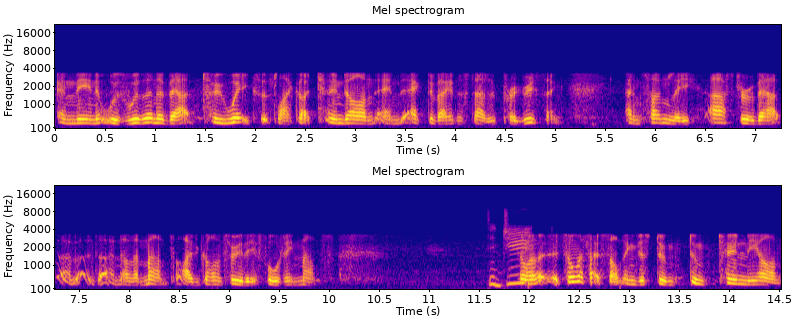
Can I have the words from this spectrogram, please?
And then it was within about two weeks, it's like I turned on and activated and started progressing. And suddenly, after about a- another month, I'd gone through there 14 months. did So you it's almost like something just dum, dum, turned me on.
